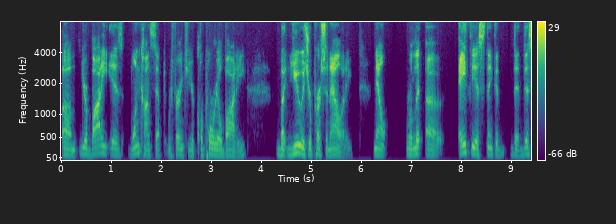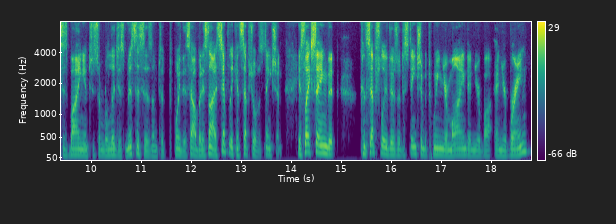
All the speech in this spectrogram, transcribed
um, your body is one concept referring to your corporeal body, but you is your personality. Now, uh, atheists think that that this is buying into some religious mysticism to point this out, but it's not. It's simply conceptual distinction. It's like saying that conceptually there's a distinction between your mind and your bo- and your brain.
